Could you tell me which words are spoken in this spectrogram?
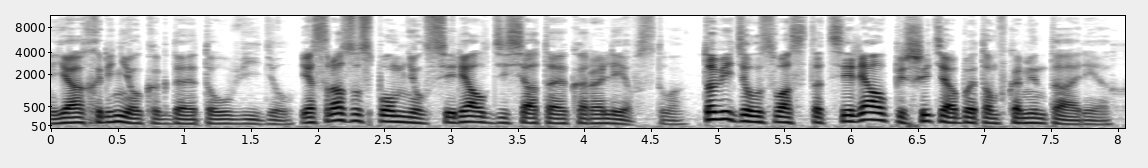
Я охренел, когда это увидел. Я сразу вспомнил сериал «Десятое королевство». Кто видел из вас этот сериал, пишите об этом в комментариях.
